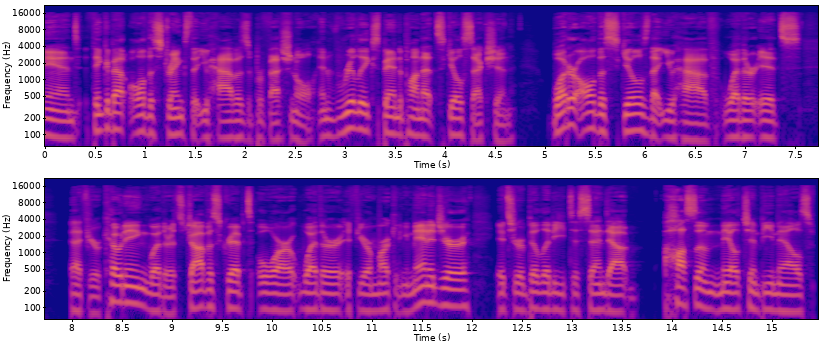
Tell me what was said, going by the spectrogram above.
and think about all the strengths that you have as a professional and really expand upon that skill section. What are all the skills that you have, whether it's if you're coding, whether it's JavaScript, or whether if you're a marketing manager, it's your ability to send out awesome MailChimp emails,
